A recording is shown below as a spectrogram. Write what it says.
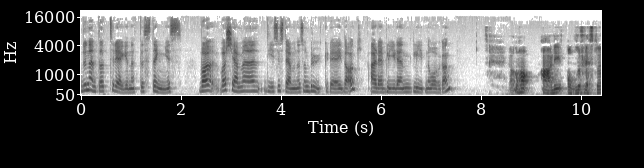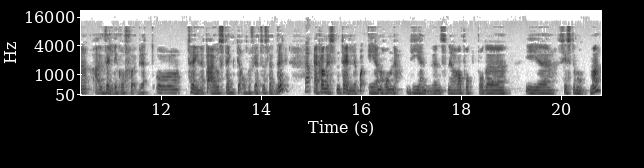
Du nevnte at 3G-nettet stenges. Hva, hva, skjer med de systemene som bruker det i dag? Det, blir det en glidende overgang? Ja, nå er De aller fleste er veldig godt forberedt. og 3G-nettet er jo stengt de aller fleste steder. Ja. Jeg kan nesten telle på én hånd ja, de henvendelsene jeg har fått på det i uh, siste månedene.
